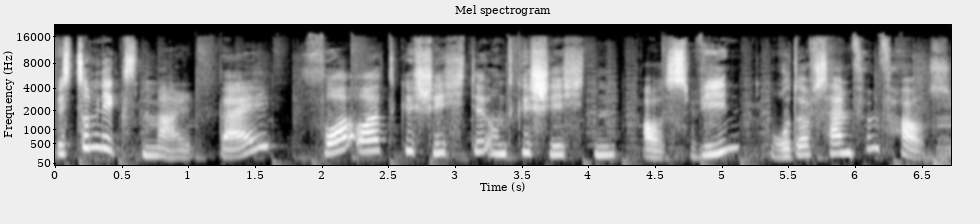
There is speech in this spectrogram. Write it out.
Bis zum nächsten Mal bei Vorort Geschichte und Geschichten aus Wien, Rudolfsheim 5 Haus.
